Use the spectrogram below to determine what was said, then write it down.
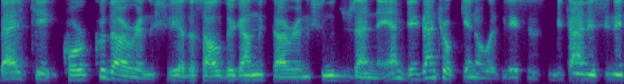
belki korku davranışı ya da saldırganlık davranışını düzenleyen birden çok gen olabilir. Siz bir tanesini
